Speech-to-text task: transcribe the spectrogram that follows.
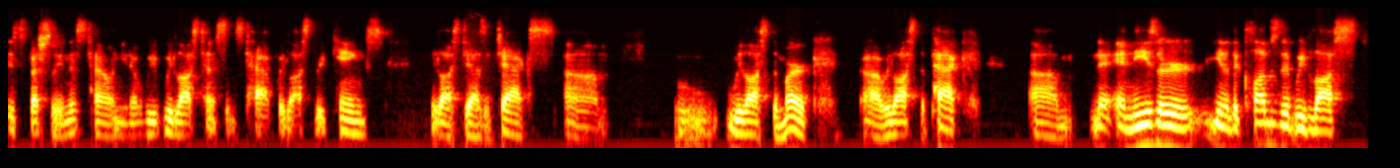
especially in this town. You know, we we lost Tennyson's Tap, we lost Three Kings, we lost Jazz at Jack's, um, we lost the Merc, uh, we lost the Pec, um, and these are you know the clubs that we've lost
